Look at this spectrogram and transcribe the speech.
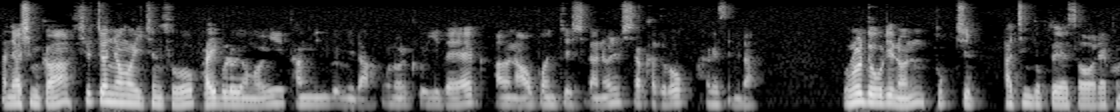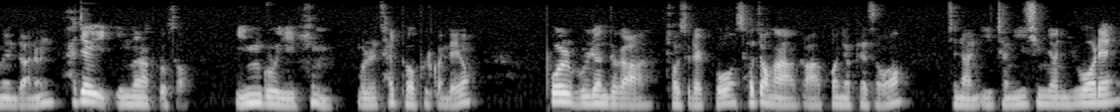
안녕하십니까. 실전 영어의 진수 바이블로 영어의 강민구입니다. 오늘 그 299번째 시간을 시작하도록 하겠습니다. 오늘도 우리는 북집 아침 독서에서 레코멘드하는 화제의 인문학 도서 인구의 힘을 살펴볼 건데요. 폴 물련드가 저술했고 서정아가 번역해서 지난 2020년 6월에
